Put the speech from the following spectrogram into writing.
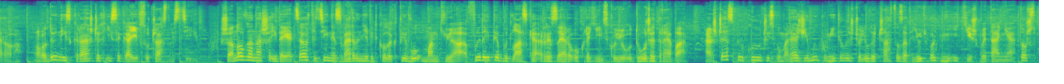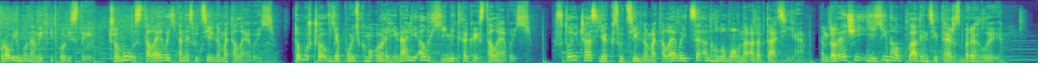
Резеро, один із кращих ісекаїв сучасності. Шановна наша ідея, це офіційне звернення від колективу Манкюа. Видайте, будь ласка, Резеро українською, дуже треба. А ще спілкуючись у мережі, ми помітили, що люди часто задають одні і ті ж питання, тож спробуємо на них відповісти. Чому сталевий, а не суцільно металевий? Тому що в японському оригіналі алхімік такий сталевий. В той час як суцільно металевий це англомовна адаптація. До речі, її на обкладинці теж зберегли.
